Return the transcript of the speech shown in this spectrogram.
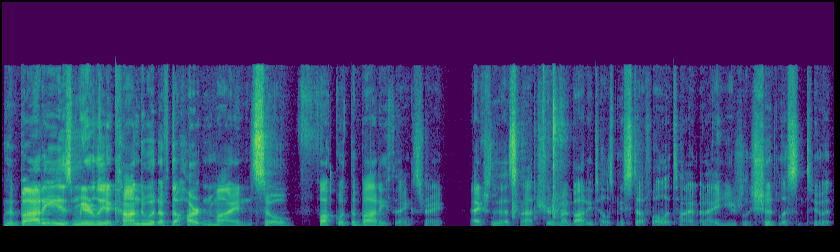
The body is merely a conduit of the heart and mind, so fuck what the body thinks, right? Actually, that's not true. My body tells me stuff all the time, and I usually should listen to it.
